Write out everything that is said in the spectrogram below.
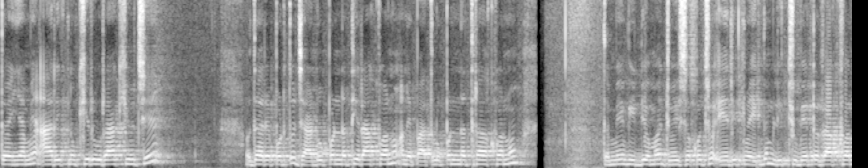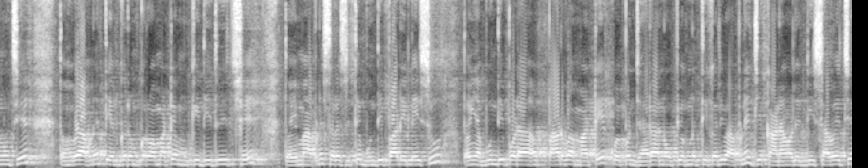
તો અહીંયા મેં આ રીતનું ખીરું રાખ્યું છે. વધારે પડતું જાડું પણ નથી રાખવાનું અને પાતળું પણ નથી રાખવાનું. તમે વિડીયોમાં જોઈ શકો છો, એ રીતનું એકદમ લીચું બેટર રાખવાનું છે. તો હવે આપણે તેલ ગરમ કરવા માટે મૂકી દીધું છે. તો એમાં આપણે સરસ રીતે બુંદી પાડી લઈશું. તો અહીંયા બુંદી પડા, પાડવા માટે કોઈ પણ ઝારાનો ઉપયોગ નથી કર્યો. આપણે જે કાણાવાળી ડીશ આવે છે,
